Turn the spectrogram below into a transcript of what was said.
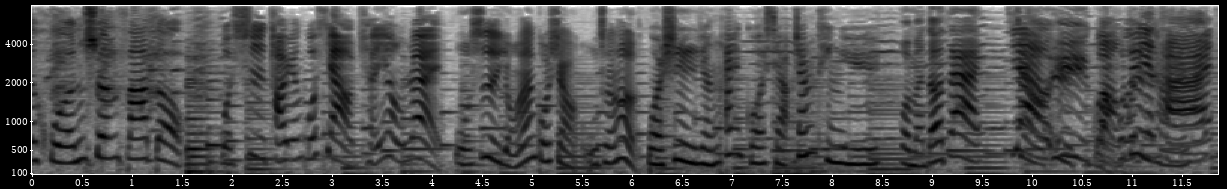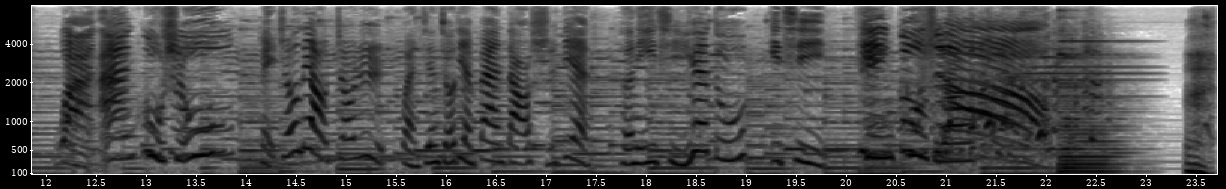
得浑身发抖。我是桃园国小陈永瑞，我是永安国小吴成赫，我是仁爱国小张庭瑜。我们都在教育广播电台晚安故事屋，每周六、周日晚间九点半到十点，和你一起阅读，一起听故事喽。唉，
